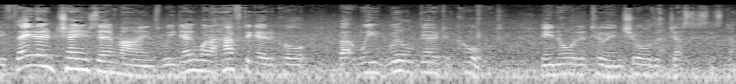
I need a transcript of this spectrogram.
if they don't change their minds, we don't want to have to go to court, but we will go to court in order to ensure that justice is done.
